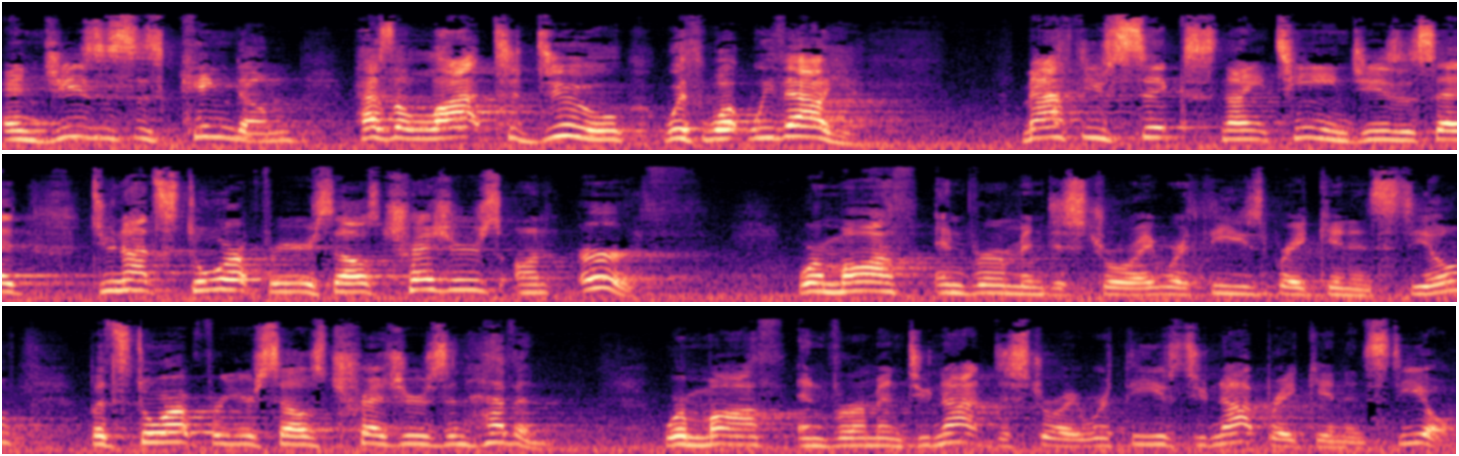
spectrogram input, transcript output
and Jesus' kingdom has a lot to do with what we value. Matthew 6 19, Jesus said, Do not store up for yourselves treasures on earth where moth and vermin destroy, where thieves break in and steal, but store up for yourselves treasures in heaven where moth and vermin do not destroy, where thieves do not break in and steal.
